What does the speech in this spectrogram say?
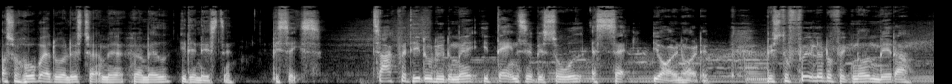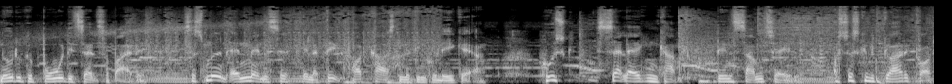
og så håber jeg, at du har lyst til at med, høre med i det næste. Vi ses. Tak fordi du lyttede med i dagens episode af Salg i Øjenhøjde. Hvis du føler, du fik noget med dig, noget du kan bruge i dit salgsarbejde, så smid en anmeldelse eller del podcasten med dine kollegaer. Husk, salg er ikke en kamp, det er en samtale, og så skal vi gøre det godt.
